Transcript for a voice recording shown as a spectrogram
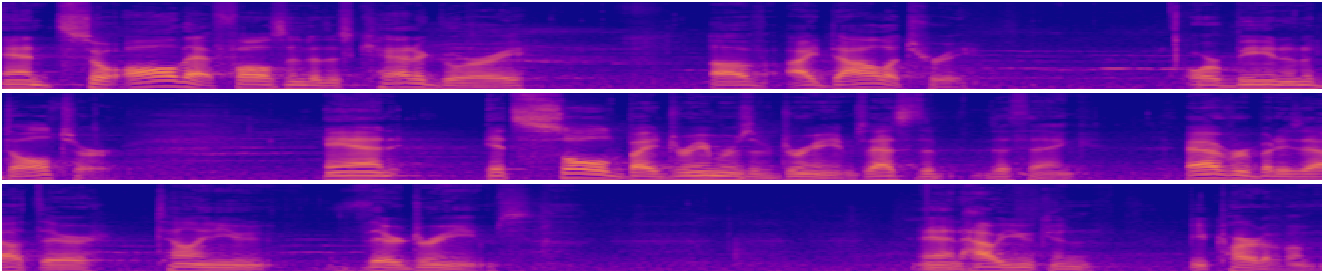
And so all that falls into this category of idolatry or being an adulterer. And it's sold by dreamers of dreams. That's the, the thing. Everybody's out there telling you their dreams and how you can be part of them.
